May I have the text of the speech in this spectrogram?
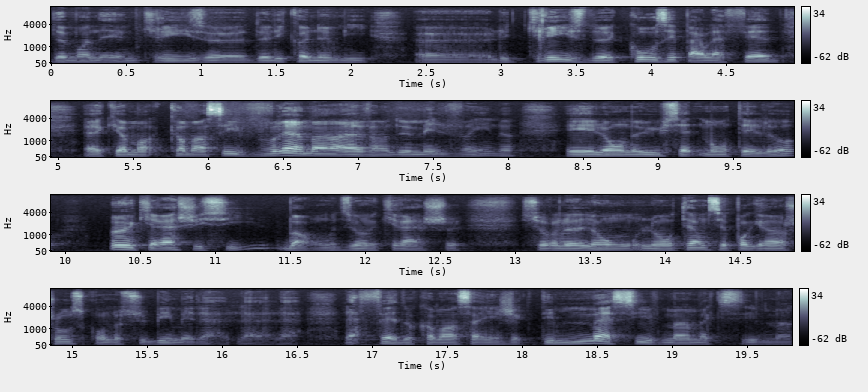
de, monnaie, une crise de l'économie, une crise causée par la Fed qui a commencé vraiment avant 2020. Là. Et là, on a eu cette montée-là un crash ici. Bon, on dit un crash. Sur le long, long terme, c'est pas grand-chose qu'on a subi, mais la, la, la, la, Fed a commencé à injecter massivement, massivement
